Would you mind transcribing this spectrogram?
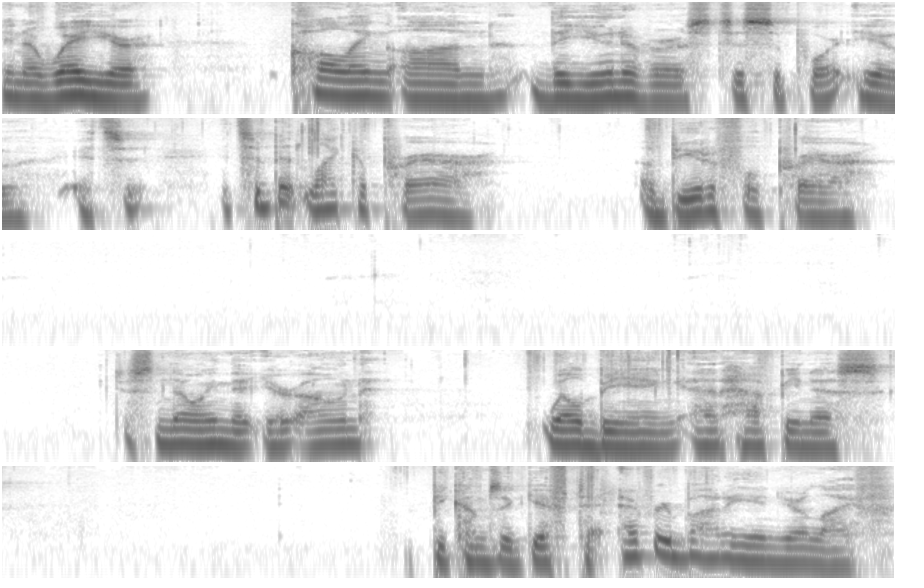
In a way, you're calling on the universe to support you. It's a, it's a bit like a prayer, a beautiful prayer. Just knowing that your own well being and happiness becomes a gift to everybody in your life.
